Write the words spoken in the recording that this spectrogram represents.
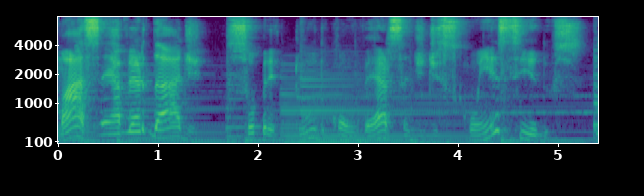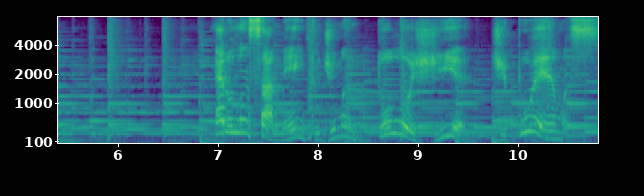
mas é a verdade, sobretudo conversa de desconhecidos. Era o lançamento de uma antologia de poemas.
